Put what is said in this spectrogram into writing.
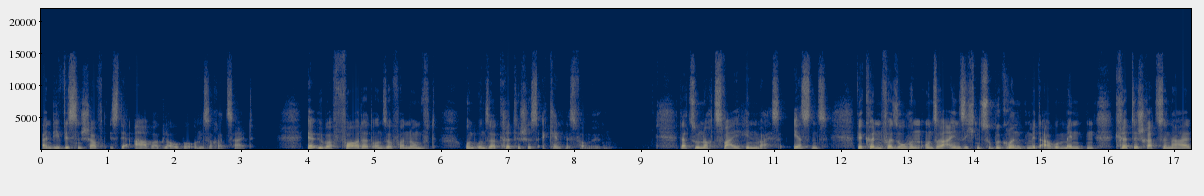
an die Wissenschaft ist der Aberglaube unserer Zeit. Er überfordert unsere Vernunft und unser kritisches Erkenntnisvermögen. Dazu noch zwei Hinweise. Erstens, wir können versuchen, unsere Einsichten zu begründen mit Argumenten, kritisch rational,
